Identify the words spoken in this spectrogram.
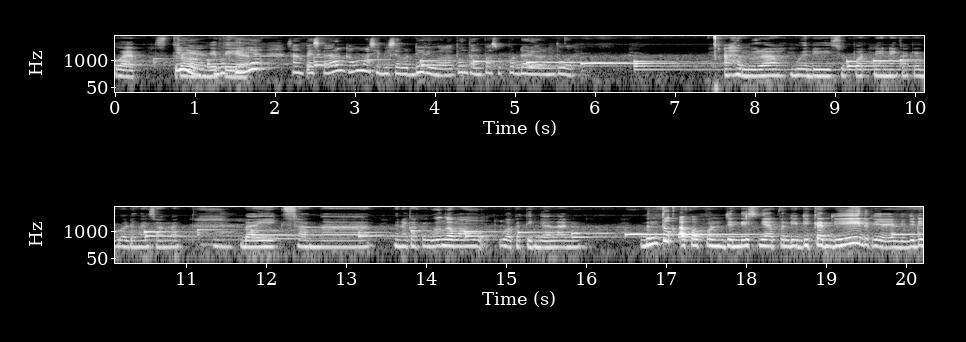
kuat strong iya, gitu ya. buktinya sampai sekarang kamu masih bisa berdiri walaupun tanpa support dari orang tua. alhamdulillah gue disupport nenek kakek gue dengan sangat baik sangat. Nenek kakek gue nggak mau gue ketinggalan bentuk apa pun jenisnya pendidikan di dunia ini. Jadi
